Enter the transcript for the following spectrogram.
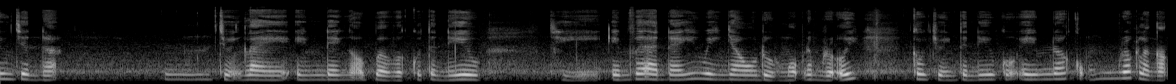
chương trình ạ. Chuyện là em đang ở bờ vực của tình yêu. Thì em với anh ấy quen nhau được một năm rưỡi. Câu chuyện tình yêu của em nó cũng rất là ngọt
